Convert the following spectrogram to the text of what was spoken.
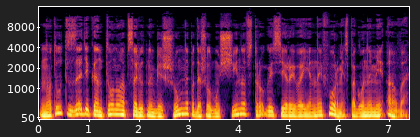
Но тут сзади к Антону абсолютно бесшумно подошел мужчина в строгой серой военной форме с погонами Ава.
